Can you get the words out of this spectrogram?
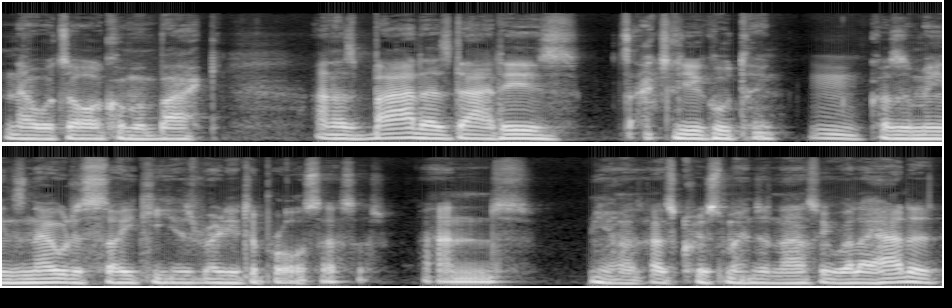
and now it's all coming back. And as bad as that is, it's actually a good thing hmm. because it means now the psyche is ready to process it. And you know, as Chris mentioned last week, well, I had a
